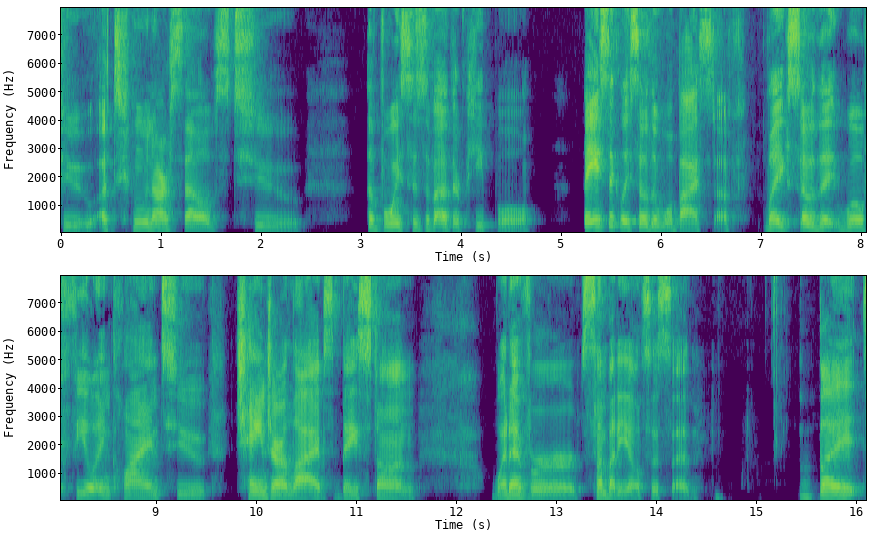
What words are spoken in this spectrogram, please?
to attune ourselves to the voices of other people, basically, so that we'll buy stuff, like, so that we'll feel inclined to change our lives based on whatever somebody else has said. But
